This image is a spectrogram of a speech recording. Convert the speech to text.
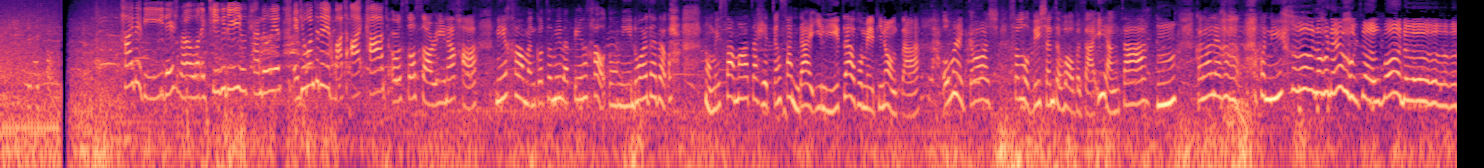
อ activity you can do it if you want to do it, but I can't. oh so sorry นะคะ นี่ค่ะมันก็จะมีแบบปีนเขาตรงนี้ด้วยแต่แบบหนูไม่สามารถจะเฮ็ดจังสันได้อีหลีจ้าพ่อเมพี่น้องจ้า oh my gosh สรุปดิฉันจะบอกภาษาอีหยังจ้าอืมก็นั่นแหละค่ะ วันนี้คือเราได้ออกจากบ้านเลย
